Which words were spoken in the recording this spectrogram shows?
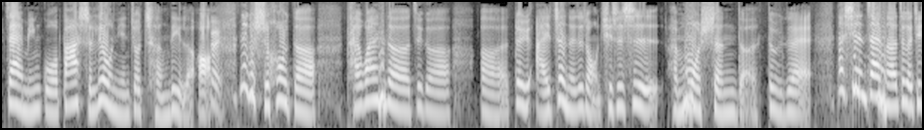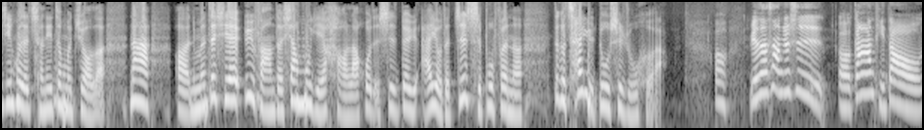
在民国八十六年就成立了哦。对，那个时候的台湾的这个呃，对于癌症的这种其实是很陌生的，对不对？那现在呢，这个基金会的成立这么久了，那呃，你们这些预防的项目也好啦，或者是对于癌友的支持部分呢，这个参与度是如何啊？哦原则上就是呃，刚刚提到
